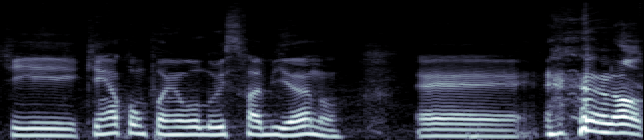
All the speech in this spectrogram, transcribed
que quem acompanhou o Luiz Fabiano. É. não,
